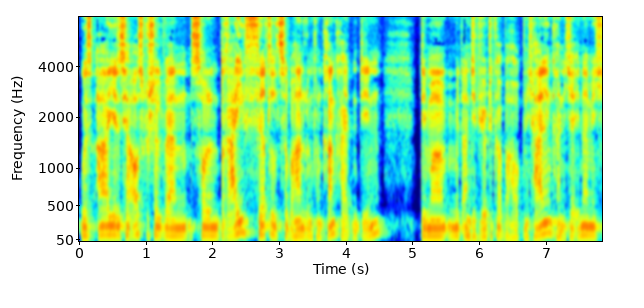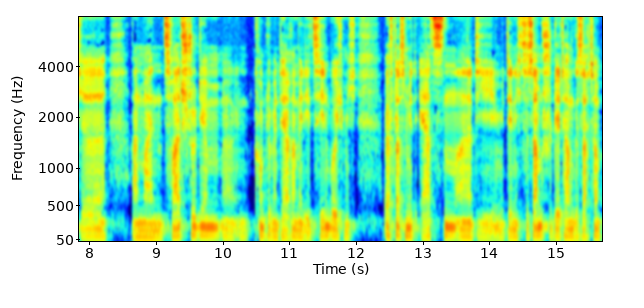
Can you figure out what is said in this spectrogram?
USA jedes Jahr ausgestellt werden, sollen drei Viertel zur Behandlung von Krankheiten dienen. die man mit Antibiotika überhaupt nicht heilen kann. Ich erinnere mich äh, an mein Zweitstudium äh, in komplementärer Medizin, wo ich mich öfters mit Ärzten, äh, die, mit denen ich zusammen studiert habe, gesagt haben,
